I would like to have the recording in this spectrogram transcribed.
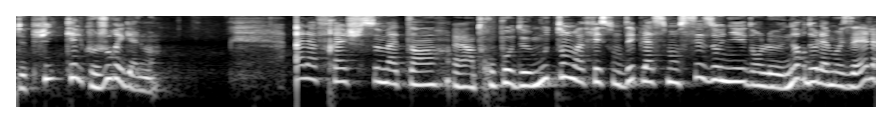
depuis quelques jours également. À la fraîche ce matin, un troupeau de moutons a fait son déplacement saisonnier dans le nord de la Moselle.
